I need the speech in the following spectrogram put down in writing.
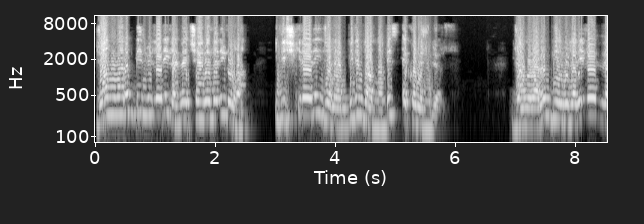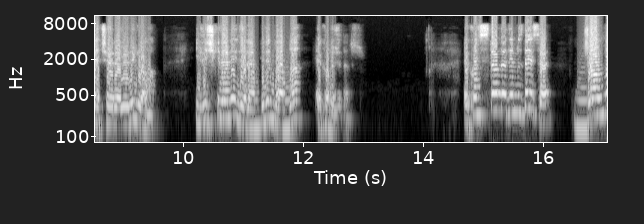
canlıların birbirleriyle ve çevreleriyle olan ilişkilerini inceleyen bilim dalına biz ekoloji diyoruz. Canlıların birbirleriyle ve çevreleriyle olan ilişkilerini inceleyen bilim dalına ekoloji denir. Ekosistem dediğimizde ise canlı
